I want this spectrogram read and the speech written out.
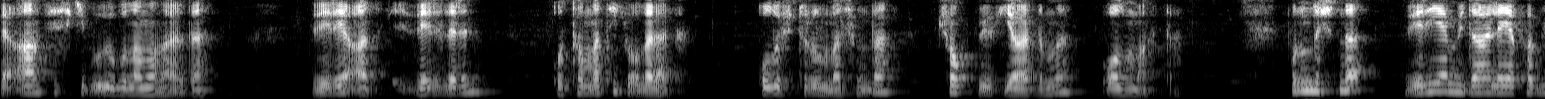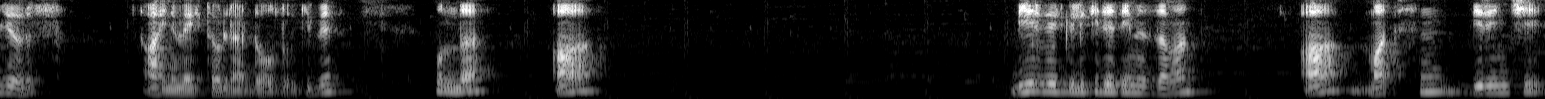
ve amfis gibi uygulamalarda veri verilerin otomatik olarak oluşturulmasında çok büyük yardımı olmakta. Bunun dışında veriye müdahale yapabiliyoruz. Aynı vektörlerde olduğu gibi. Bunda A 1,2 dediğimiz zaman A matrisinin birinci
